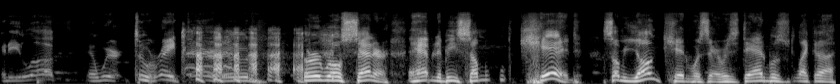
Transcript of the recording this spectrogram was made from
And he looked and we are two right there, dude. third row center. It happened to be some kid some young kid was there. His dad was like a,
